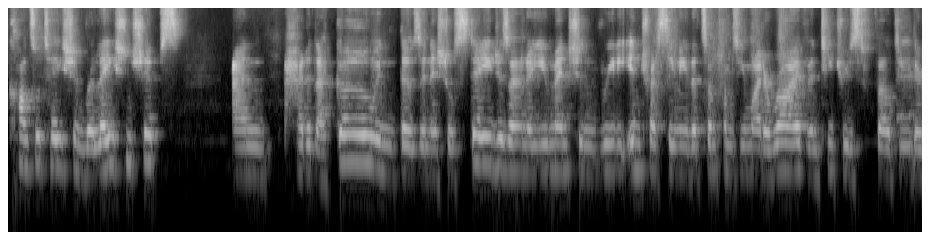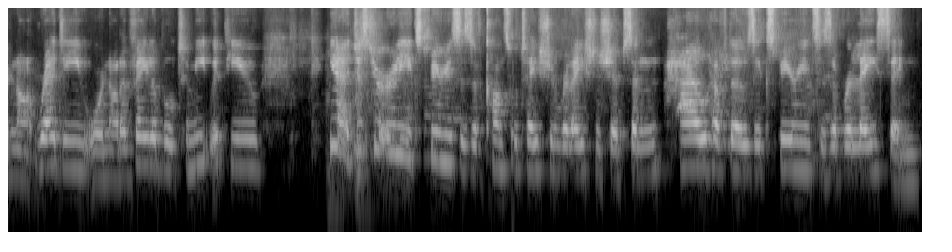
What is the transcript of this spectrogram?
consultation relationships and how did that go in those initial stages? I know you mentioned really interestingly that sometimes you might arrive and teachers felt either not ready or not available to meet with you. Yeah just your early experiences of consultation relationships and how have those experiences of relating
